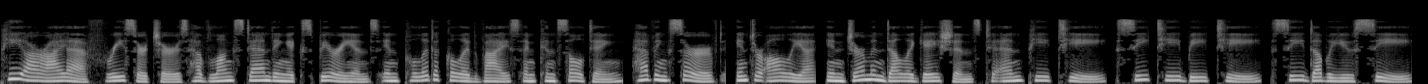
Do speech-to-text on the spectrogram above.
PRIF researchers have long-standing experience in political advice and consulting, having served, inter alia, in German delegations to NPT, CTBT, CWC,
